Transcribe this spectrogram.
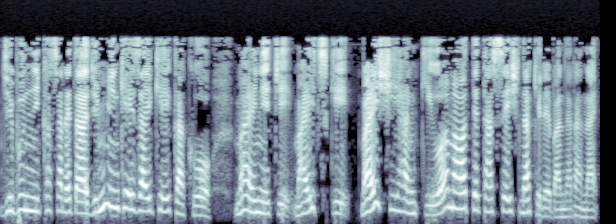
自分に課された人民経済計画を毎日、毎月、毎四半期上回って達成しなければならない。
